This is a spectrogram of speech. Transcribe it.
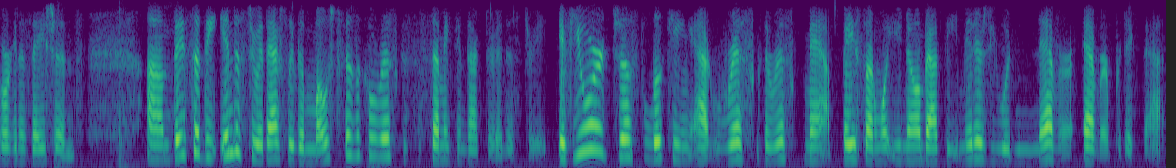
organizations. Um, they said the industry with actually the most physical risk is the semiconductor industry. If you were just looking at risk, the risk map based on what you know about the emitters, you would never ever predict that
